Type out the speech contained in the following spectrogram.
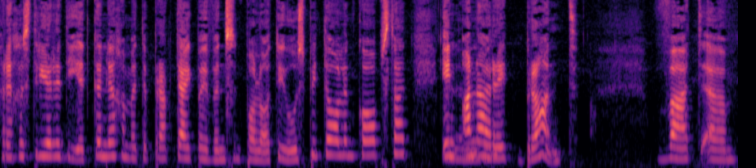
geregistreerde dieetkundige met 'n praktyk by Vincent Palati Hospitaal in Kaapstad en Anna Red Brandt wat ehm um,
